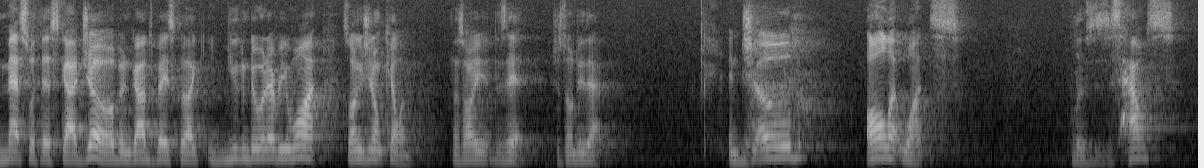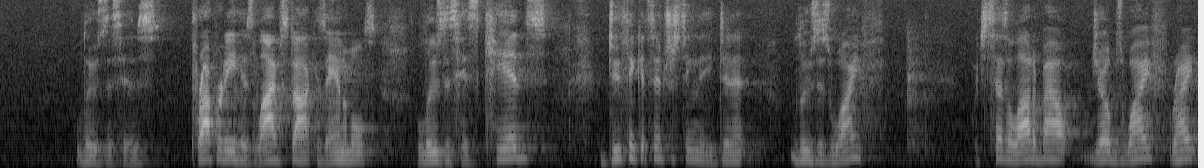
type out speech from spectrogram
mess with this guy, Job. And God's basically like, You can do whatever you want as long as you don't kill him. That's all you, that's it. Just don't do that. And Job, all at once, loses his house, loses his property, his livestock, his animals, loses his kids do you think it's interesting that he didn't lose his wife? Which says a lot about Job's wife, right?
